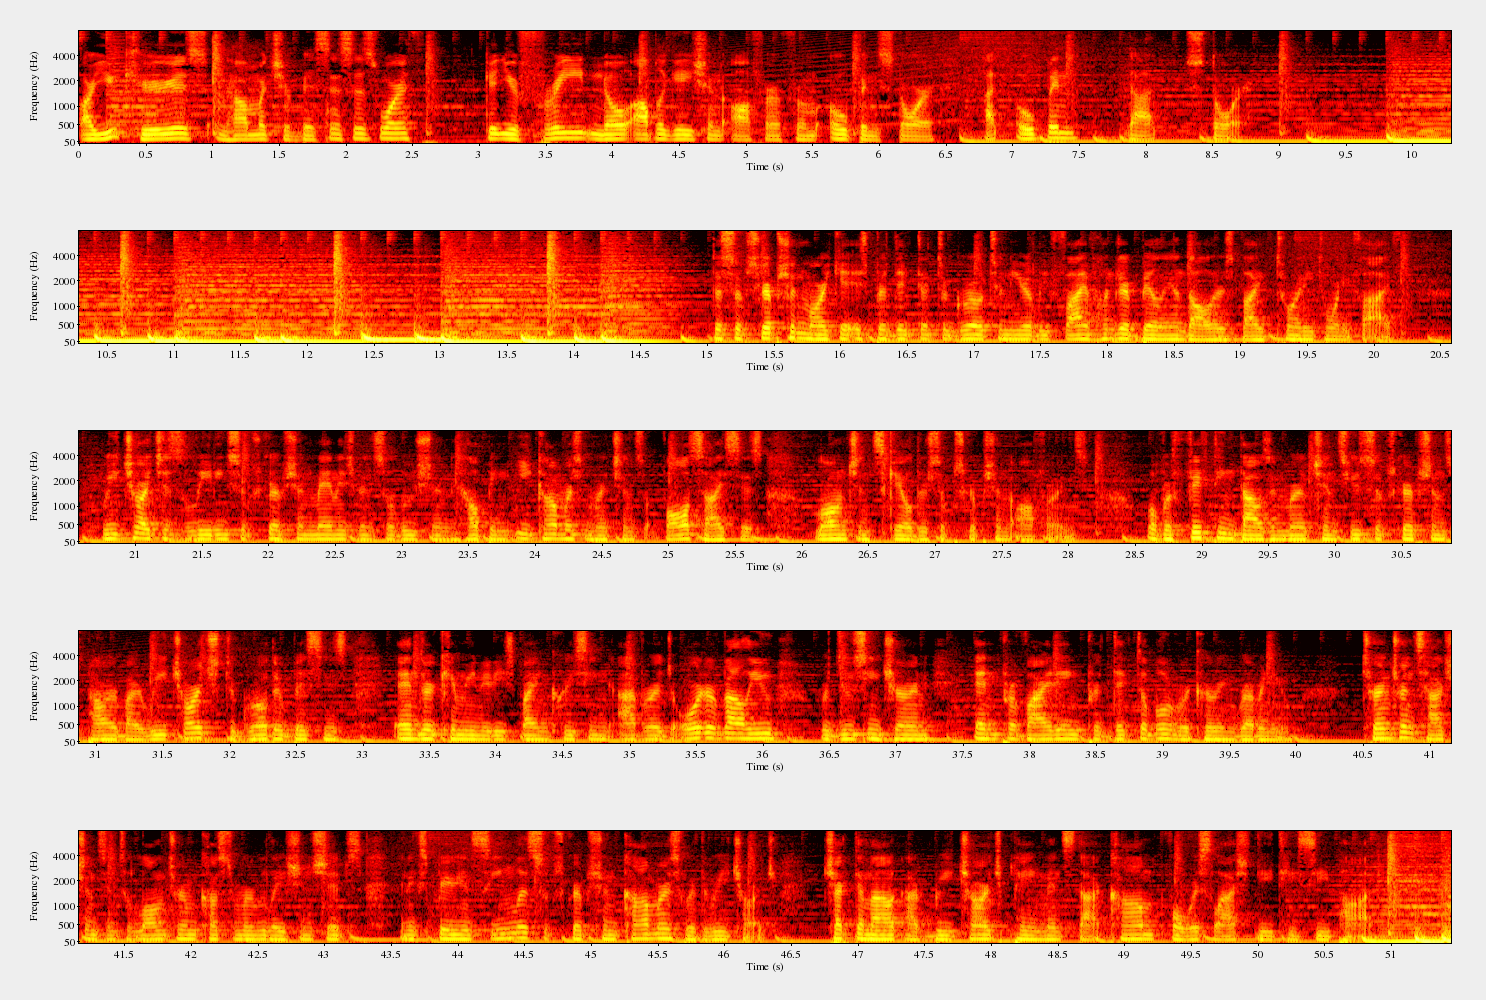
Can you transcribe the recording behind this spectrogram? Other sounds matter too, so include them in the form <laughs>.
Are you curious on how much your business is worth? Get your free no obligation offer from OpenStore at open.store. The subscription market is predicted to grow to nearly $500 billion by 2025. Recharge is a leading subscription management solution helping e commerce merchants of all sizes launch and scale their subscription offerings. Over 15,000 merchants use subscriptions powered by Recharge to grow their business and their communities by increasing average order value, reducing churn, and providing predictable recurring revenue. Turn transactions into long term customer relationships and experience seamless subscription commerce with Recharge. Check them out at rechargepayments.com forward slash DTC pod.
